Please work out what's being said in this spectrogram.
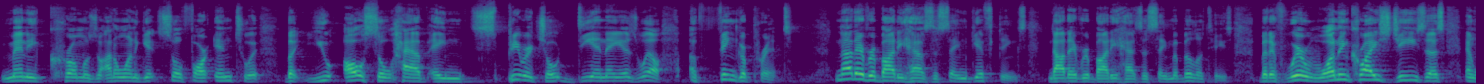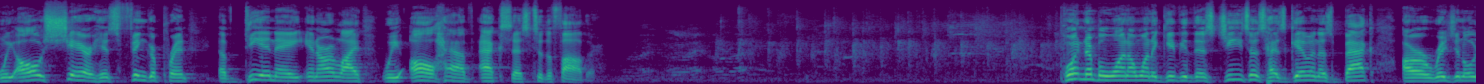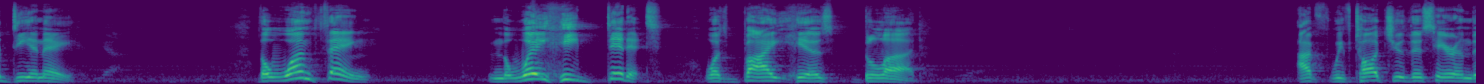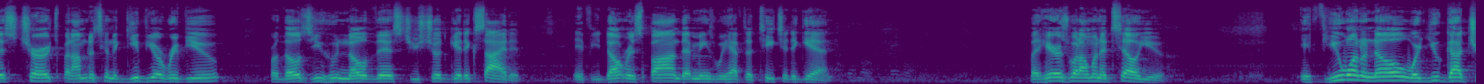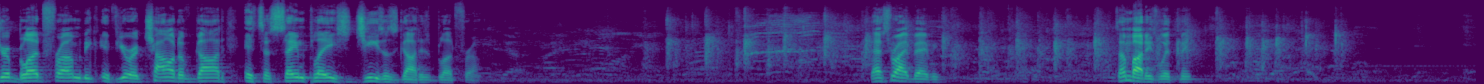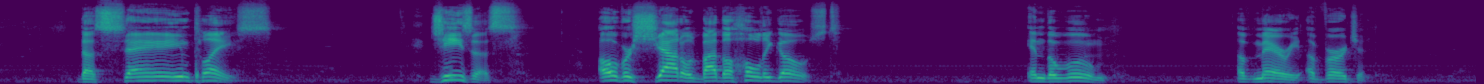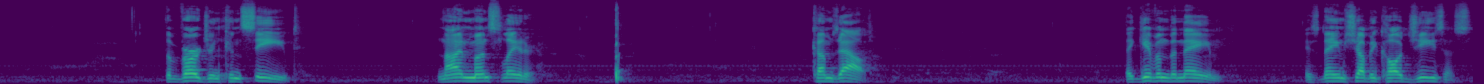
Many chromosomes, I don't want to get so far into it, but you also have a spiritual DNA as well, a fingerprint. Not everybody has the same giftings, not everybody has the same abilities. But if we're one in Christ Jesus and we all share his fingerprint of DNA in our life, we all have access to the Father. Point number one, I want to give you this Jesus has given us back our original DNA. The one thing, and the way he did it, was by his blood. I've, we've taught you this here in this church, but I'm just going to give you a review. For those of you who know this, you should get excited. If you don't respond, that means we have to teach it again. But here's what I'm going to tell you. If you want to know where you got your blood from, if you're a child of God, it's the same place Jesus got his blood from. That's right, baby. Somebody's with me. The same place. Jesus, overshadowed by the Holy Ghost, in the womb of Mary, a virgin. The virgin conceived. Nine months later, comes out they give him the name. His name shall be called Jesus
